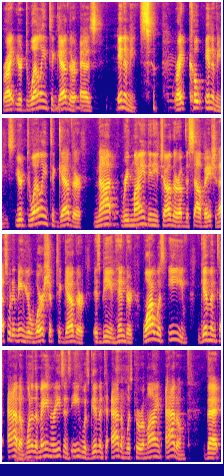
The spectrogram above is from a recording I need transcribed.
right? You're dwelling together as enemies, right? Co-enemies. You're dwelling together, not reminding each other of the salvation. That's what it means. Your worship together is being hindered. Why was Eve given to Adam? One of the main reasons Eve was given to Adam was to remind Adam that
